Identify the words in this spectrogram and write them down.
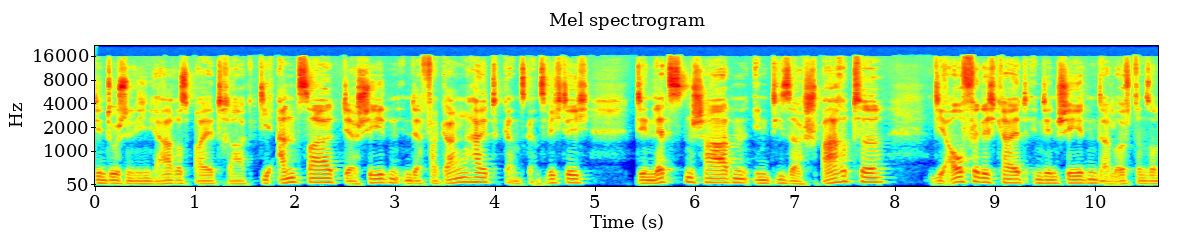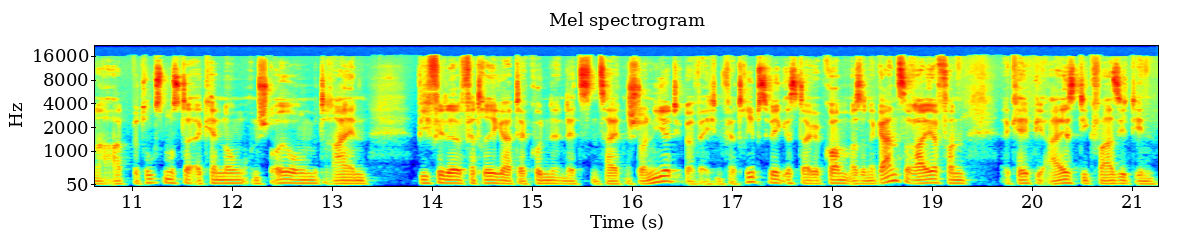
den durchschnittlichen Jahresbeitrag, die Anzahl der Schäden in der Vergangenheit, ganz, ganz wichtig, den letzten Schaden in dieser Sparte, die Auffälligkeit in den Schäden, da läuft dann so eine Art Betrugsmustererkennung und Steuerung mit rein. Wie viele Verträge hat der Kunde in den letzten Zeiten storniert? Über welchen Vertriebsweg ist er gekommen? Also eine ganze Reihe von KPIs, die quasi den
